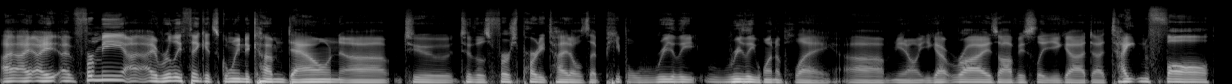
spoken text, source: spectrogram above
I, I, I for me, I I really think it's going to come down uh, to to those first party titles that people really, really want to play. Um, you know, you got Ryse, obviously, you got uh, Titanfall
